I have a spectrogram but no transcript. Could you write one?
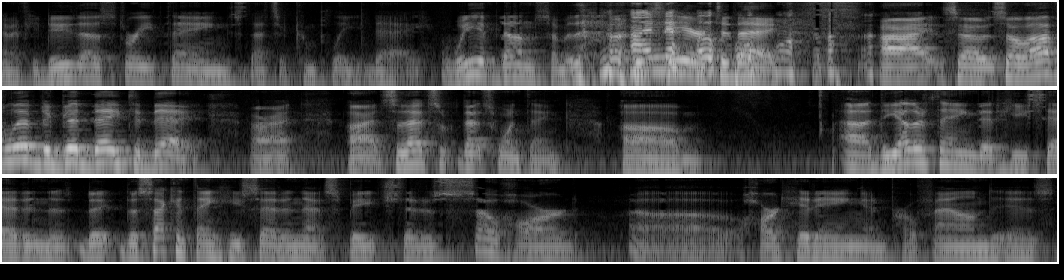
And if you do those three things, that's a complete day. We have done some of those here today. All right. So so I've lived a good day today. All right. All right. So that's that's one thing. Um, uh, the other thing that he said in the, the the second thing he said in that speech that is so hard, uh, hard hitting and profound is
